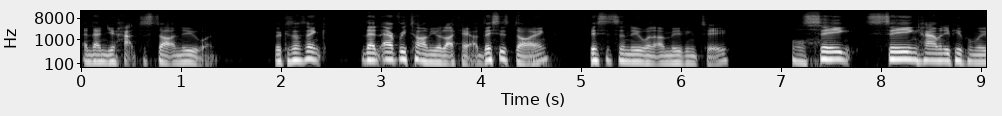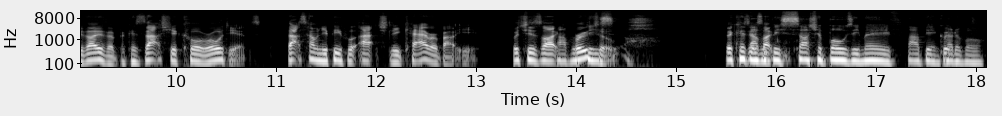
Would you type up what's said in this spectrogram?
and then you had to start a new one, because I think then every time you're like, okay, this is dying, this is the new one I'm moving to. Oh. Seeing seeing how many people move over because that's your core audience. That's how many people actually care about you, which is like would be, brutal. oh, because that would like be such a ballsy move that would be incredible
